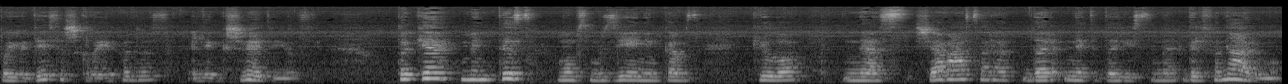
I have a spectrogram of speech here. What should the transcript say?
pajudės iš Klaipėdos link Švedijos. Tokia mintis mums muziejininkams kilo, nes šią vasarą dar netidarysime delfinariumų,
